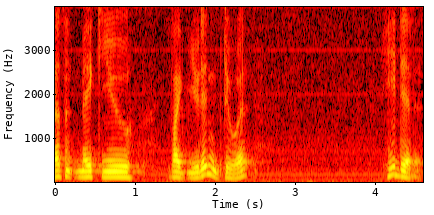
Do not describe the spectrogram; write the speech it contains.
doesn't make you, it's like you didn't do it. He did it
